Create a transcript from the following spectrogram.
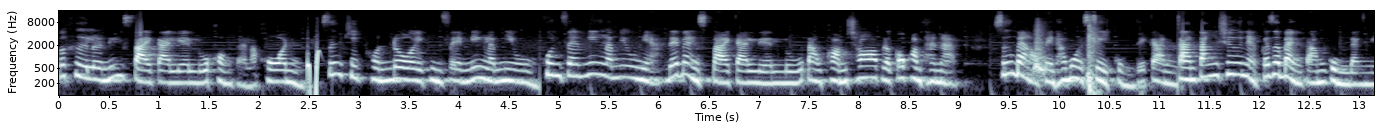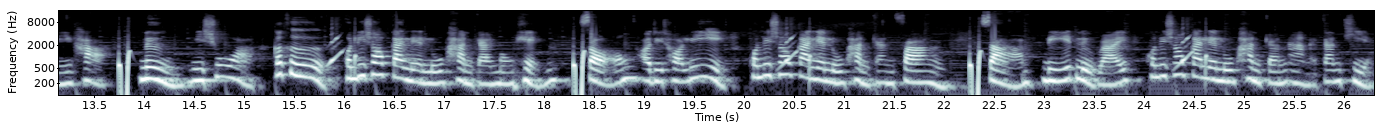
ก็คือ Learning Style การเรียนรู้ของแต่ละคน ซึ่งคิดค้นโดยคุณเฟมมิงและมิว คุณเฟมมิงและมิวเนี่ยได้แบ่งสไตล์การเรียนรู้ตามความชอบแล้วก็ความถนัด ซึ่งแบ่งออกเป็นทั้งหมด 4 กลุ่มด้วยกัน การตั้งชื่อเนี่ยก็จะแบ่งตามกลุ่มดังนี้ค่ะ 1. Visual ก็คือคนที่ชอบการเรียนรู้ผ่านการมองเห็น 2. Auditory คนที่ชอบการเรียนรู้ผ่านการฟัง 3. Read หรือ Write คนที่ชอบการเรียนรู้ผ่านการอ่านและการเขียน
